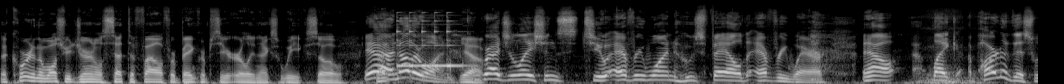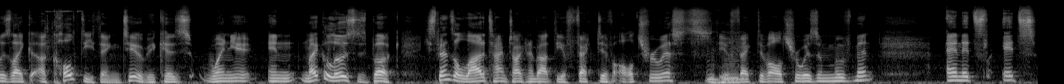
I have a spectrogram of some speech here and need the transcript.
according to the Wall Street Journal, set to file for bankruptcy early next week. So Yeah, that- another one. Yeah. Congratulations to everyone who's failed everywhere. Now, like a part of this was like a culty thing too, because when you in Michael Lewis's book, he spends a lot of time talking about the effective altruists, the effective altruism movement, and it's it's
